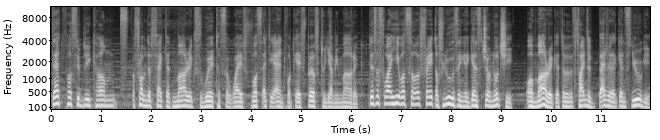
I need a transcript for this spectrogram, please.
That possibly comes from the fact that Marik's will to survive was at the end what gave birth to Yami Marik. This is why he was so afraid of losing against Jonouchi, or Marik at the final battle against Yugi.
